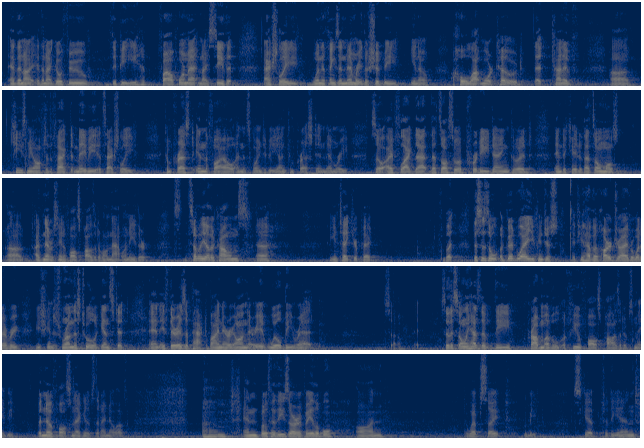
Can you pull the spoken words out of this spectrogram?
and then I and then I go through the PE file format, and I see that actually when the thing's in memory, there should be you know a whole lot more code. That kind of uh, keys me off to the fact that maybe it's actually compressed in the file and it's going to be uncompressed in memory. So I flagged that. That's also a pretty dang good indicator. That's almost, uh, I've never seen a false positive on that one either. Some of the other columns, uh, you can take your pick. But this is a, a, good way. You can just, if you have a hard drive or whatever, you can just run this tool against it. And if there is a packed binary on there, it will be read. So, so this only has the, the problem of a, a few false positives maybe but no false negatives that I know of. Um, and both of these are available on the website. Let me skip to the end.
